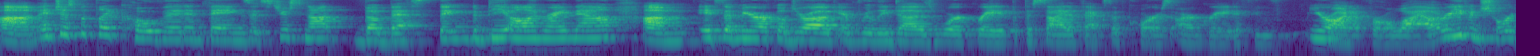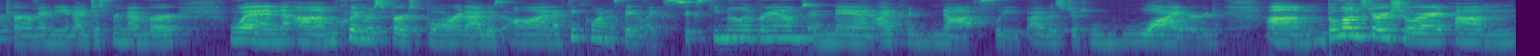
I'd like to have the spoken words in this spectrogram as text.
Um, and just with like covid and things it's just not the best thing to be on right now. Um, it's a miracle drug. It really does work great but the side effects of course are great if you've you're on it for a while or even short term. I mean, I just remember when um, Quinn was first born, I was on, I think I want to say like 60 milligrams, and man, I could not sleep. I was just wired. Um, but long story short, um,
